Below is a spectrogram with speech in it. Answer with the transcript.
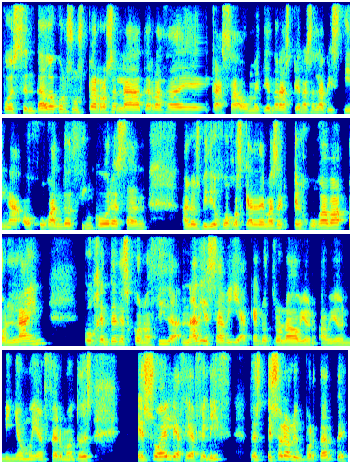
pues sentado con sus perros en la terraza de casa, o metiendo las piernas en la piscina, o jugando cinco horas a, los videojuegos, que además él, jugaba online con gente desconocida. Nadie sabía que al otro lado había un niño muy enfermo. Entonces, eso a él le hacía feliz. Entonces, eso era lo importante,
